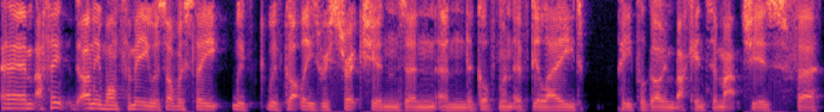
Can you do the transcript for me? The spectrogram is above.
Um, I think the only one for me was obviously we've we've got these restrictions and and the government have delayed people going back into matches for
